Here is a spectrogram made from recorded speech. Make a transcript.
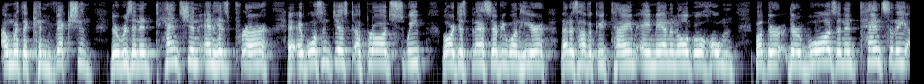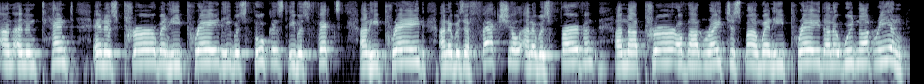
and with a conviction. There was an intention in his prayer. It wasn't just a broad sweep. Lord, just bless everyone here. Let us have a good time. Amen. And all go home. But there, there was an intensity and an intent in his prayer when he prayed. He was focused. He was fixed and he prayed and it was effectual and it was fervent and that prayer of that righteous man when he prayed that it would not rain.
